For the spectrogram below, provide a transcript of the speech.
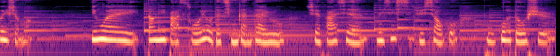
为什么？因为当你把所有的情感带入。却发现那些喜剧效果不过都是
